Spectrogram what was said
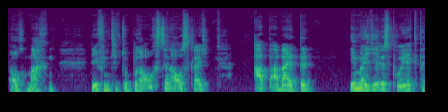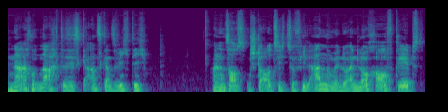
auch machen. Definitiv, du brauchst den Ausgleich. abarbeite immer jedes Projekt nach und nach. Das ist ganz, ganz wichtig. Weil ansonsten staut sich zu viel an und wenn du ein Loch aufgräbst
